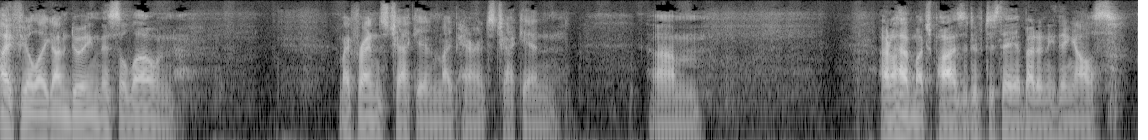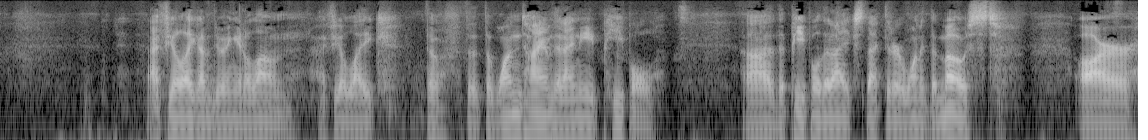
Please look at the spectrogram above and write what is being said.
I feel like I'm doing this alone. My friends check in, my parents check in. Um, I don't have much positive to say about anything else. I feel like I'm doing it alone. I feel like the the, the one time that I need people, uh, the people that I expected or wanted the most, are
